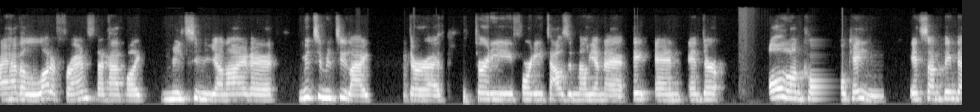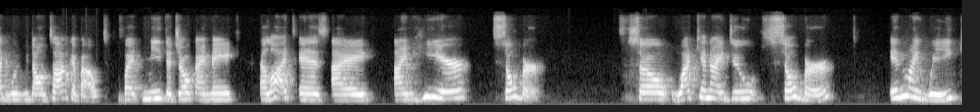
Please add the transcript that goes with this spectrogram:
I have a lot of friends that have like multi millionaire, uh, multi multi like they're uh, 30, 40,000 million, uh, and and they're all on cocaine. It's something that we, we don't talk about. But me, the joke I make a lot is I I'm here sober. So what can I do sober in my week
